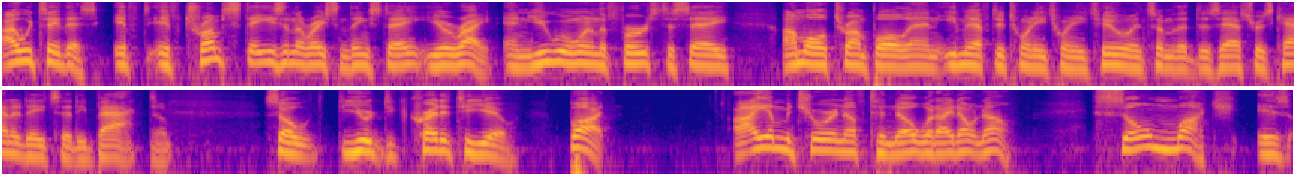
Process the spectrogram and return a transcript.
I would say this if, if Trump stays in the race and things stay, you're right. And you were one of the first to say, I'm all Trump, all in, even after 2022 and some of the disastrous candidates that he backed. Yep. So, your credit to you. But I am mature enough to know what I don't know so much is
